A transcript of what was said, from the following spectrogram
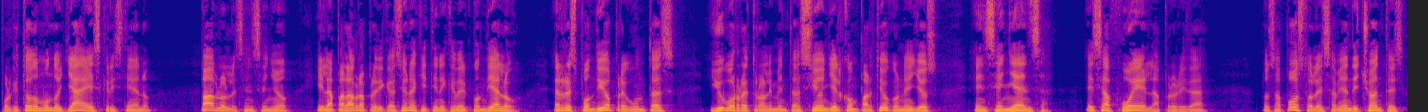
porque todo el mundo ya es cristiano. Pablo les enseñó, y la palabra predicación aquí tiene que ver con diálogo. Él respondió preguntas y hubo retroalimentación y él compartió con ellos enseñanza. Esa fue la prioridad. Los apóstoles habían dicho antes,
